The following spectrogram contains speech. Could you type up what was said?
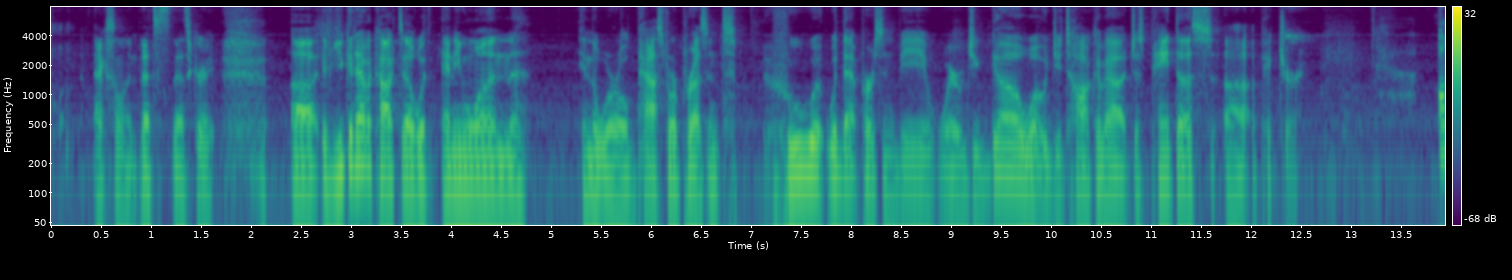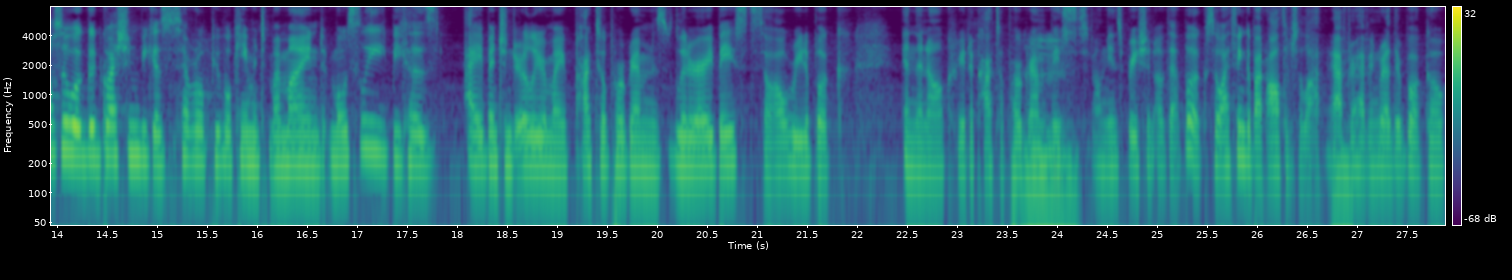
Excellent. That's that's great. Uh, if you could have a cocktail with anyone in the world, past or present, who w- would that person be? Where would you go? What would you talk about? Just paint us uh, a picture. Also, a good question because several people came into my mind, mostly because I mentioned earlier my cocktail program is literary based. So I'll read a book and then I'll create a cocktail program based on the inspiration of that book. So I think about authors a lot after having read their book, go,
